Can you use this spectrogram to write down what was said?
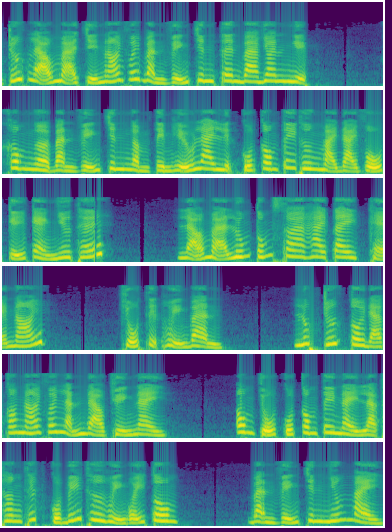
trước lão mã chỉ nói với Bành Viễn Chinh tên ba doanh nghiệp. Không ngờ Bành Viễn Chinh ngầm tìm hiểu lai lịch của công ty thương mại đại vũ kỹ càng như thế. Lão mã lúng túng xoa hai tay, khẽ nói. Chủ tịch huyện Bành. Lúc trước tôi đã có nói với lãnh đạo chuyện này. Ông chủ của công ty này là thân thích của bí thư huyện ủy Tôn. Bành viễn Trinh nhớ mày.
